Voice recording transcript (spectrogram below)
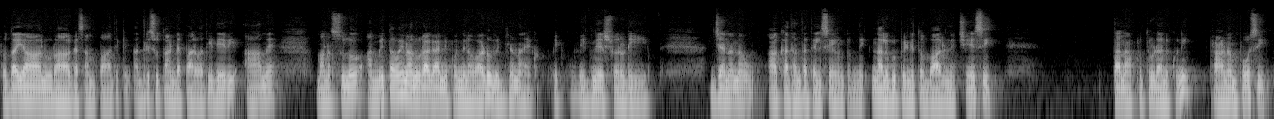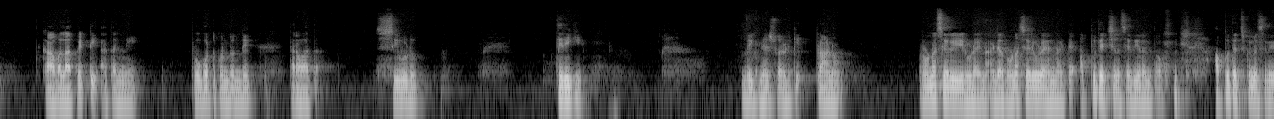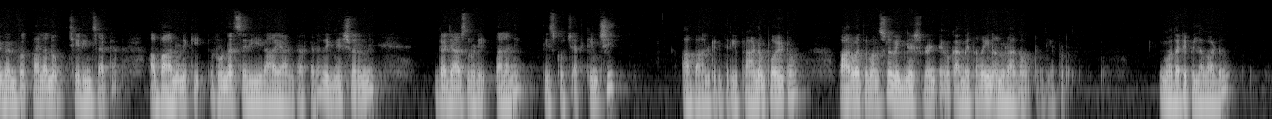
హృదయానురాగ సంపాదికి అద్రిసుత అంటే పార్వతీదేవి. ఆమె మనస్సులో అమితమైన అనురాగాన్ని పొందినవాడు విఘ్ననాయకుడు. విఘ్నేశ్వరుడి జననం ఆ కథ అంతా తెలిసే ఉంటుంది. నలుగు పిండితో బాలుని చేసి తన పుత్రుడు అనుకుని ప్రాణం పోసి కావలా పెట్టి అతన్ని పోగొట్టుకుంటుంది. తర్వాత శివుడు తిరిగి విఘ్నేశ్వరుడికి ప్రాణం. రుణ శరీరుడైన అంటే రుణ శరీరుడైన అంటే అప్పు తెచ్చిన శరీరంతో అప్పు తెచ్చుకున్న శరీరంతో తలను ఛేదించాక ఆ బాలునికి రుణ శరీరాయ అంటారు కదా విఘ్నేశ్వరుణ్ణి గజాసురుడి తలని తీసుకొచ్చి అతికించి ఆ బాలుడికి తిరిగి ప్రాణం పోయటం. పార్వతి మనసులో విఘ్నేశ్వరుడు అంటే ఒక అమితమైన అనురాగం ఉంటుంది ఎప్పుడు. మొదటి పిల్లవాడు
